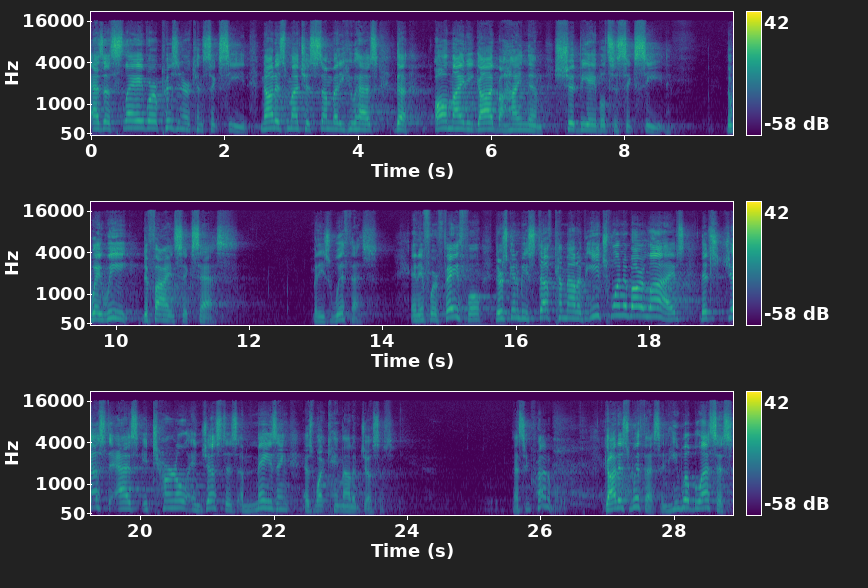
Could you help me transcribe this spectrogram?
as a slave or a prisoner can succeed, not as much as somebody who has the Almighty God behind them should be able to succeed. The way we define success. But He's with us. And if we're faithful, there's going to be stuff come out of each one of our lives that's just as eternal and just as amazing as what came out of Joseph's. That's incredible. God is with us and He will bless us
